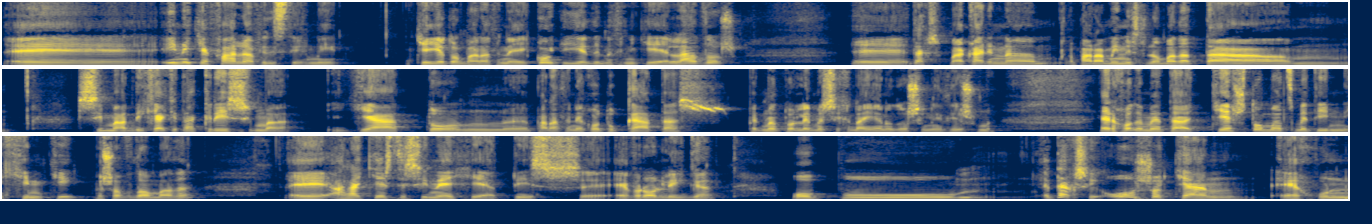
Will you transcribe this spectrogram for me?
Ε, είναι κεφάλαιο αυτή τη στιγμή και για τον Παναθηναϊκό και για την Εθνική Ελλάδος. Ε, εντάξει, μακάρι να παραμείνει στην ομάδα. Τα σημαντικά και τα κρίσιμα για τον Παναθηναϊκό του Κάτας, πρέπει να το λέμε συχνά για να το συνηθίσουμε, έρχονται μετά και στο μάτς με την Χίμκι, μεσοβδόμαδα, ε, αλλά και στη συνέχεια της ε, Ευρωλίγκα, όπου εντάξει, όσο κι αν έχουν,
